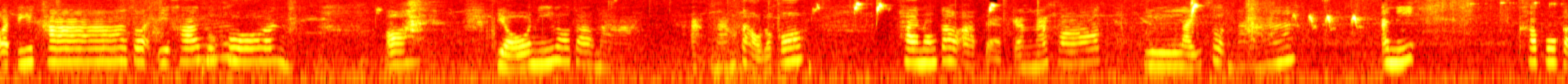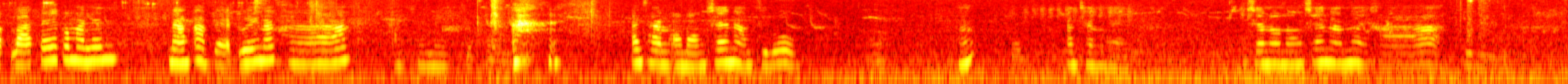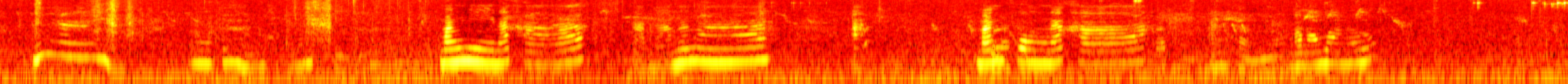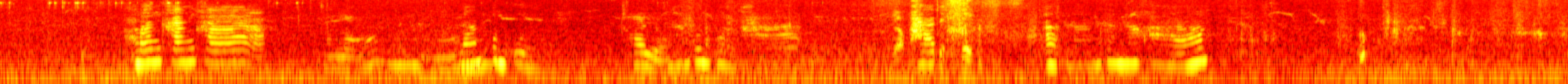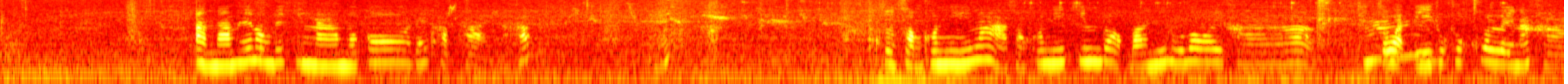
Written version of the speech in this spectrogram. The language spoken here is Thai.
วัสดีค่ะ สวัสดีค่ะทุกคนโอ้ยเดี๋ยววันนี้เราจะมาอาบน้ำเต่าแล้วก็พาน้องเต่าอาบแดดกันนะคะไลฟ์สดนะ อันนี้คาปูกับลาเต้ก็มาเล่นน้ำอาบแดดด้วยนะคะไม่ใช่ไม่เจะของอันชันเอาน้องแช่น้ำสิลูกหึอันชันไงอัน ชันเอาน้องแช่น้ำหน่อยค่ะตัวนี้นี่ไงมันก็เหมือนไม่ถือมังมีนะคะอาบน้ำแล้วนะอะมั่นคงนะคะแล้วถังมันถังนี้เอาน้องวางแล้วลูกมั่งคังค่ะมันร้อนมันน้ำอุ่นใช่เหรอๆน้ำอุ่นๆค่ะ เดี๋ยวพาเด็กๆอาบน้ำ กันนะคะอุ๊บอาบน้ำให้น้องได้กินน้ำแล้วก็ได้ขับถ่ายนะคะ ส่วนสองคนนี้ล่ะสองคนนี้กินดอกบานไม่รู้ลอยค่ะ สวัสดีทุกๆคนเลยนะคะ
